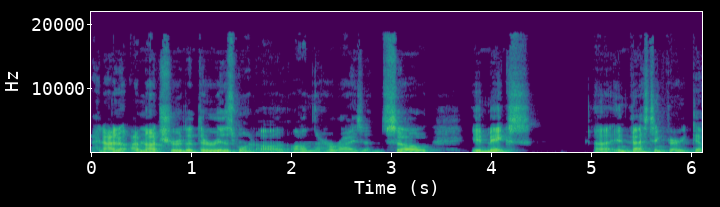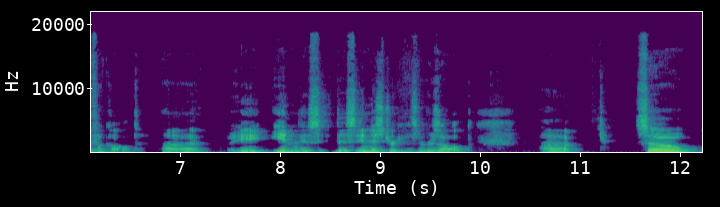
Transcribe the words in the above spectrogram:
and I am not sure that there is one on, on the horizon. So it makes uh, investing very difficult uh, in, this this industry as a result. Uh, so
